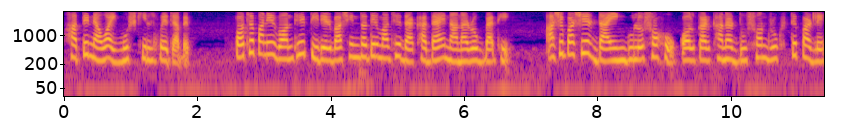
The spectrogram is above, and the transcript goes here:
হাতে নেওয়াই মুশকিল হয়ে যাবে। পচা পানির গন্ধে তীরের বাসিন্দাদের মাঝে দেখা দেয় নানা রোগ ব্যাধি। আশেপাশের ডাইংগুলো সহ কলকারখানার দূষণ রুখতে পারলে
